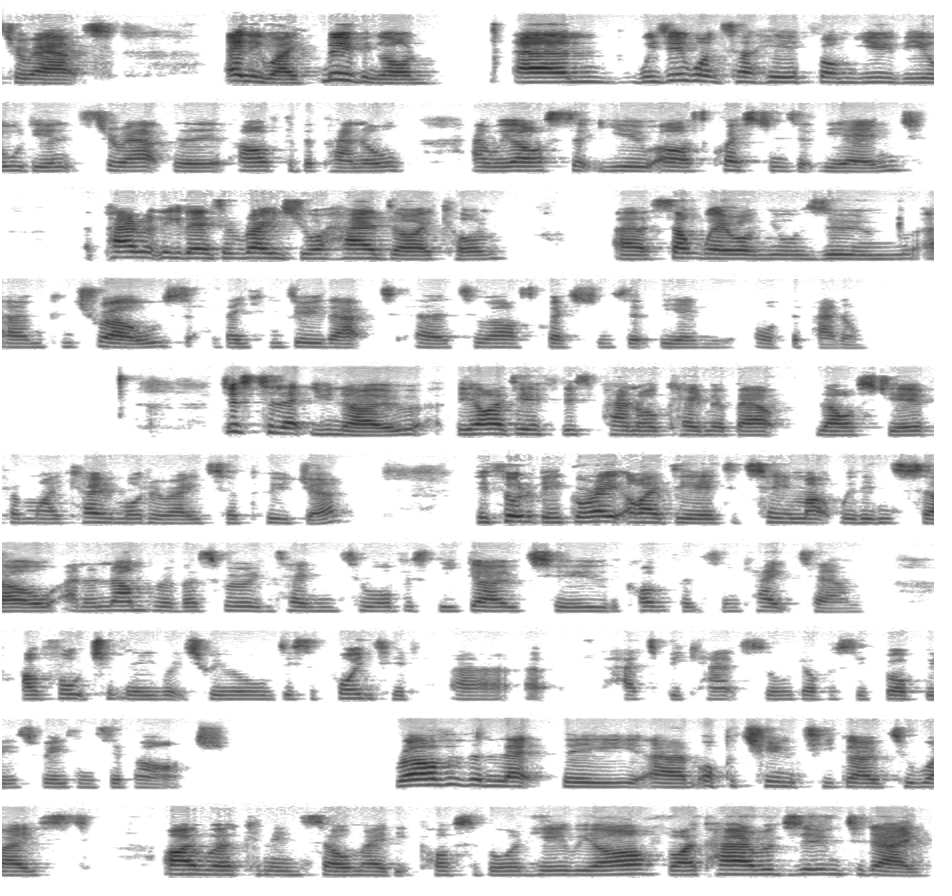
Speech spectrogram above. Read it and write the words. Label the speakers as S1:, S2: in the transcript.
S1: throughout. Anyway, moving on. Um, we do want to hear from you, the audience, throughout the after the panel, and we ask that you ask questions at the end. Apparently, there's a raise your hand icon uh, somewhere on your Zoom um, controls. They can do that uh, to ask questions at the end of the panel. Just to let you know, the idea for this panel came about last year from my co-moderator Pooja, who thought it'd be a great idea to team up with INSOL and a number of us were intending to obviously go to the conference in Cape Town, unfortunately, which we were all disappointed uh, uh had to be cancelled, obviously for obvious reasons in March. Rather than let the um, opportunity go to waste, IWIRC and INSOL made it possible and here we are by power of Zoom today.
